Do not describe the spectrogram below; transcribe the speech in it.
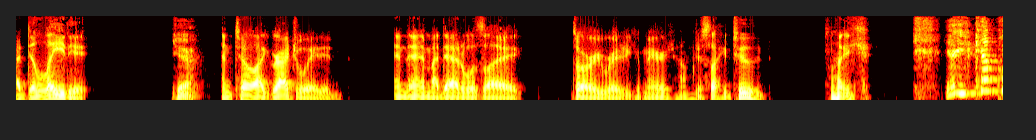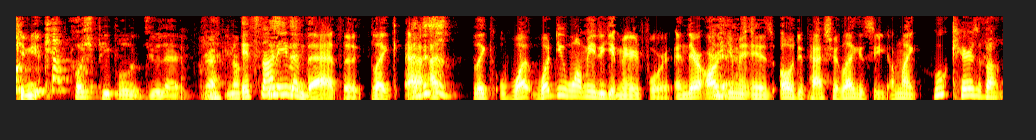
I delayed it. Yeah. Until I graduated. And then my dad was like, so are you ready to get married? I'm just like, dude, like, yeah, you can't put, can you, you, can't push people to do that. Right? You know, it's not even that. like, I, I, is, like, what what do you want me to get married for? And their argument yeah. is, oh, to pass your legacy. I'm like, who cares about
